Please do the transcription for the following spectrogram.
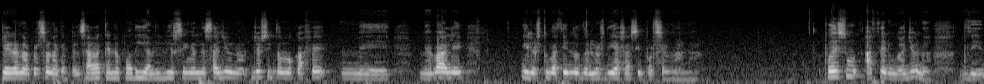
que era una persona que pensaba que no podía vivir sin el desayuno, yo si tomo café me, me vale y lo estuve haciendo de los días así por semana. Puedes hacer un ayuno de,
